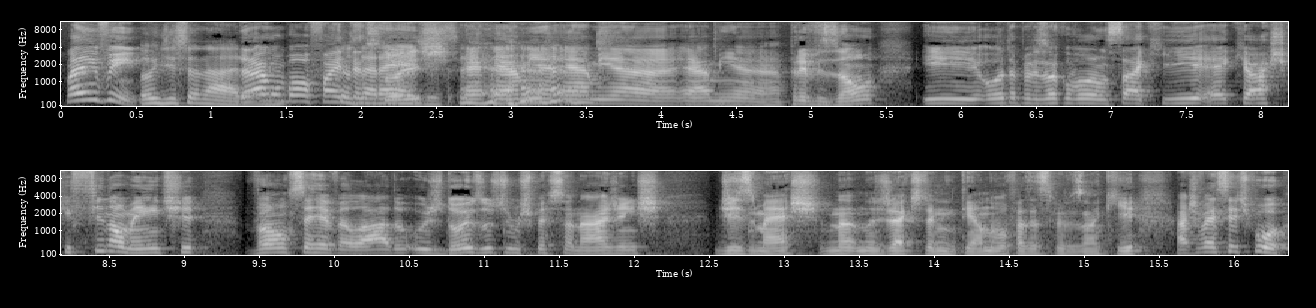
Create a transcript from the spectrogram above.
Mas enfim. Um dicionário. Dragon Ball Fighters 2 é, é, a minha, é, a minha, é a minha previsão. E outra previsão que eu vou lançar aqui é que eu acho que finalmente vão ser revelados os dois últimos personagens de Smash na, no Direct da Nintendo, vou fazer essa previsão aqui. Acho que vai ser, tipo,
